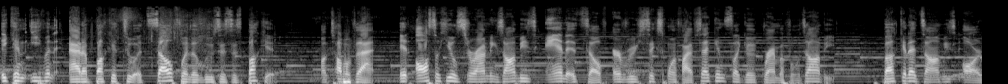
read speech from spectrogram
It can even add a bucket to itself when it loses its bucket. On top of that, it also heals surrounding zombies and itself every 6.5 seconds like a gramophone zombie. Buckethead zombies are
